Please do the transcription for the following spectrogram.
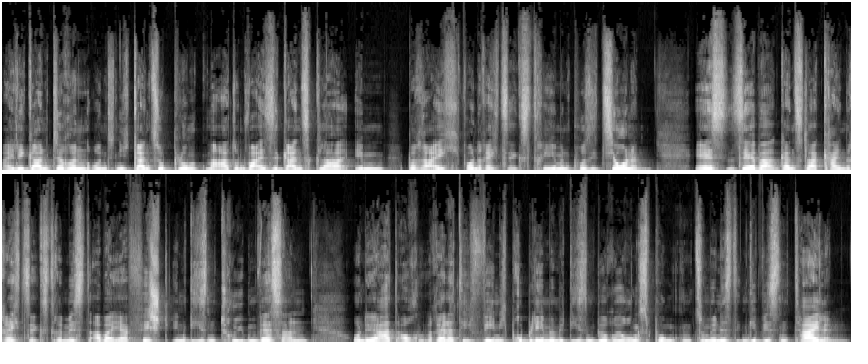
eleganteren und nicht ganz so plumpen Art und Weise, ganz klar im Bereich von rechtsextremen Positionen. Er ist selber ganz klar kein Rechtsextremist, aber er fischt in diesen trüben Wässern und er hat auch relativ wenig Probleme mit diesen Berührungspunkten, zumindest in gewissen Teilen.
